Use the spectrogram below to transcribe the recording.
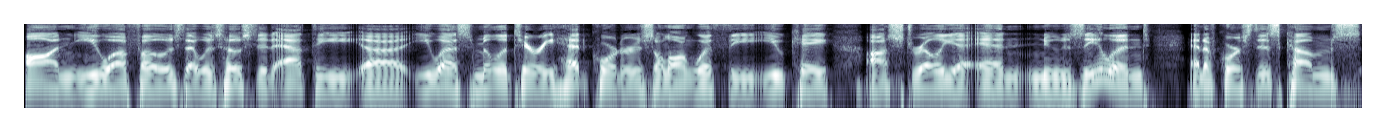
on UFOs that was hosted at the uh, U.S. military headquarters, along with the U.K., Australia, and New Zealand. And of course, this comes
